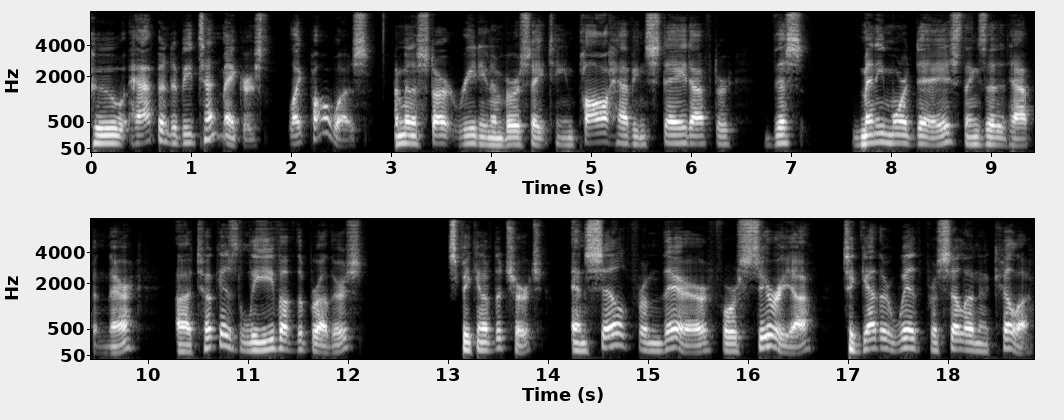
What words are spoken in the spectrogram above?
who happened to be tent makers like Paul was. I'm going to start reading in verse 18. Paul, having stayed after this many more days, things that had happened there, uh, took his leave of the brothers, speaking of the church, and sailed from there for Syria together with Priscilla and Aquila.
